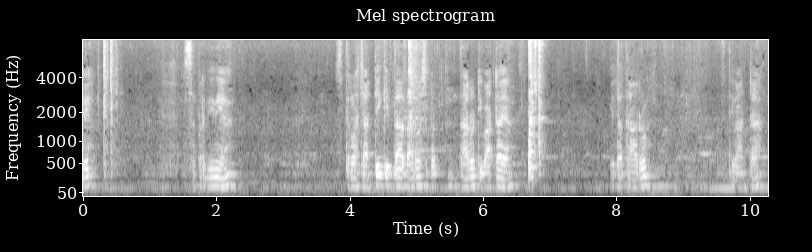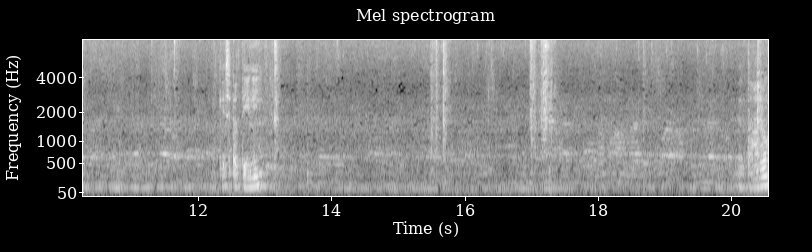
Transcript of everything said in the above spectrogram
oke. Seperti ini ya. Setelah jadi kita taruh taruh di wadah ya. Kita taruh di wadah. Oke seperti ini. Taruh.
